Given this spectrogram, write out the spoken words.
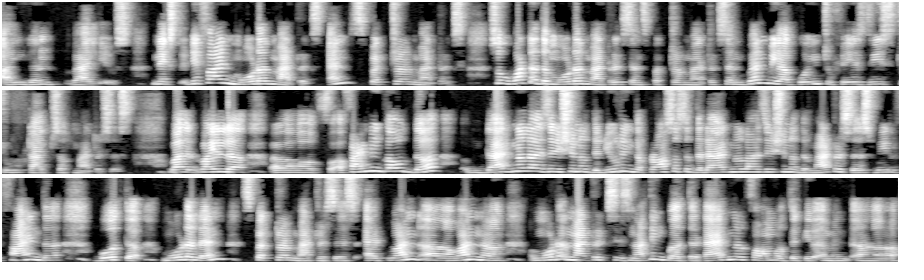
eigenvalues. Next, define modal matrix and spectral matrix. So, what are the modal matrix and spectral matrix and when we are going to face these two types of matrices? While, while uh, uh, finding out the diagonalization of the, during the process of the diagonalization of the matrices, we'll find the both the modal and spectral matrices. At one, uh, one uh, modal matrix is nothing but the diagonal form of the, I mean, uh,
